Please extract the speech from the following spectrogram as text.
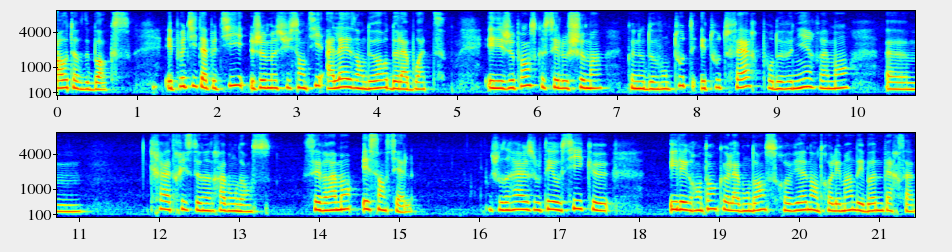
out of the box. Et petit à petit, je me suis sentie à l'aise en dehors de la boîte. Et je pense que c'est le chemin que nous devons toutes et toutes faire pour devenir vraiment euh, créatrices de notre abondance. C'est vraiment essentiel. Je voudrais ajouter aussi que il est grand temps que l'abondance revienne entre les mains des bonnes personnes,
